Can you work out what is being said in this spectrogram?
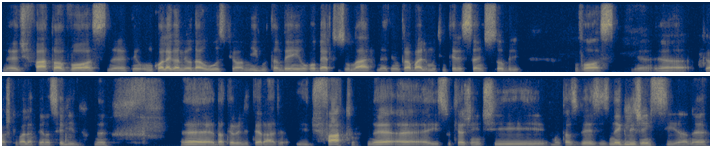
né? De fato, a voz, né? Tem um colega meu da USP, um amigo também, o Roberto Zular, né? Tem um trabalho muito interessante sobre voz, né? É, que eu acho que vale a pena ser lido, né? É, da teoria literária. E, de fato, né? É, é isso que a gente muitas vezes negligencia, né?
